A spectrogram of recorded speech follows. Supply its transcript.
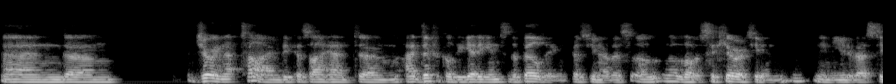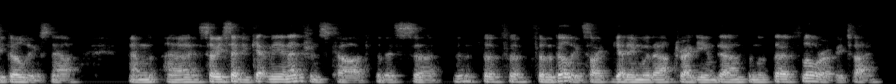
And um, during that time, because I had um, I had difficulty getting into the building because you know there's a, a lot of security in in university buildings now, and uh, so he said he'd get me an entrance card for this uh, for, for, for the building so I could get in without dragging him down from the third floor every time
